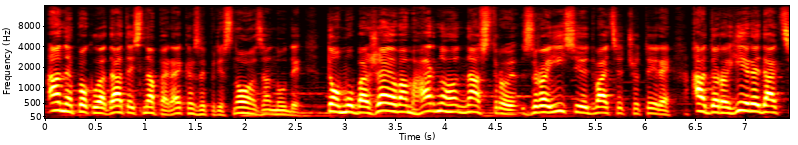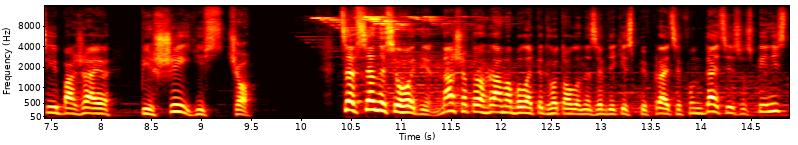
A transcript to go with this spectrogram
а не покладатись на перекази прісного зануди. Тому бажаю вам гарного настрою з Роїсією 24, а дорогі редакції бажаю піши їщо. що. Це все на сьогодні. Наша програма була підготовлена завдяки співпраці Фундації Суспільність,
